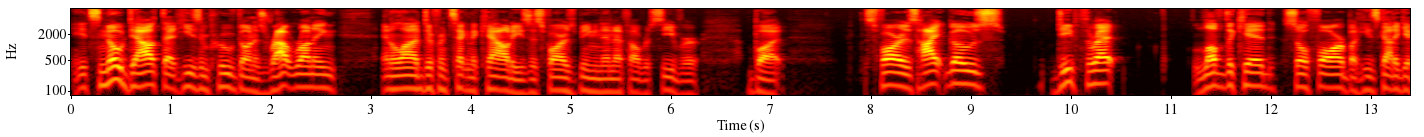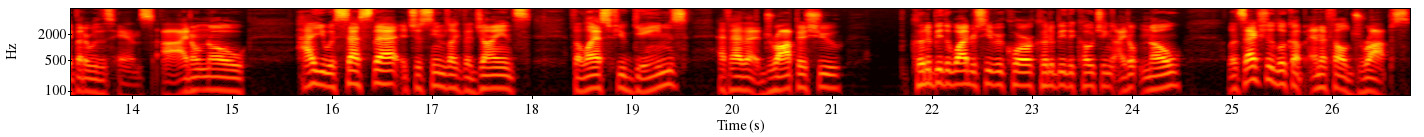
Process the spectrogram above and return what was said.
it's no doubt that he's improved on his route running and a lot of different technicalities as far as being an NFL receiver. But as far as height goes, deep threat. Love the kid so far, but he's got to get better with his hands. I don't know how you assess that. It just seems like the Giants, the last few games, have had that drop issue. Could it be the wide receiver corps? Could it be the coaching? I don't know. Let's actually look up NFL drops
